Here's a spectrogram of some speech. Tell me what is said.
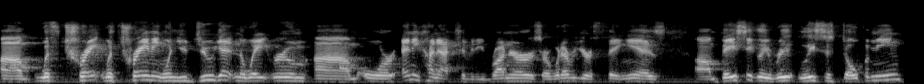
um, with train with training, when you do get in the weight room um, or any kind of activity, runners or whatever your thing is, um, basically re- releases dopamine,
